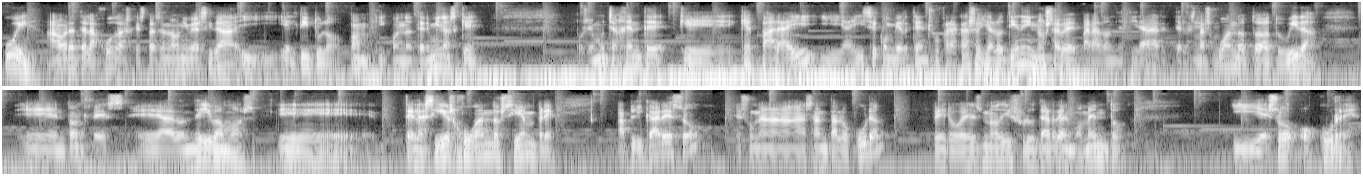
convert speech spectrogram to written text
uy, ahora te la juegas, que estás en la universidad y, el título, pum, y cuando terminas, ¿qué? Pues hay mucha gente que, para ahí y ahí se convierte en su fracaso, ya lo tiene y no sabe para dónde tirar, te la estás jugando toda tu vida. Eh, entonces, eh, ¿a dónde íbamos? Eh, te la sigues jugando siempre. Aplicar eso es una santa locura, pero es no disfrutar del momento. Y eso ocurre.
